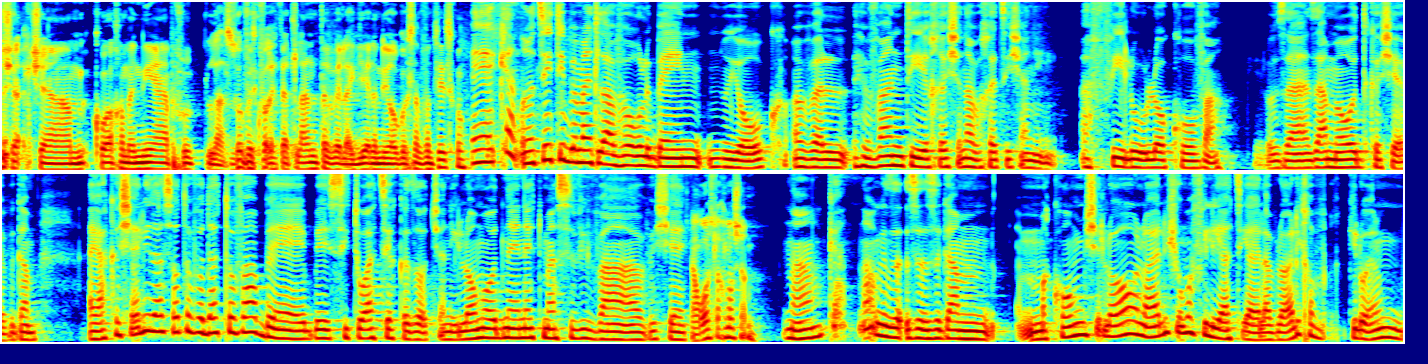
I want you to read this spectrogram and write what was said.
כש- כשהכוח המניע היה פשוט לעזוב את כבר את אטלנטה ולהגיע לניו יורק או סן פרנסיסקו? אה, כן, רציתי באמת לעבור לבין ניו יורק, אבל הבנתי אחרי שנה וחצי שאני אפילו לא קרובה. כאילו זה, זה היה מאוד קשה, וגם היה קשה לי לעשות עבודה טובה ב, בסיטואציה כזאת, שאני לא מאוד נהנית מהסביבה, וש... הראש שלך לא שם. מה? כן, לא, זה, זה, זה גם מקום שלא, לא היה לי שום אפיליאציה אליו, לא היה לי חבר, כאילו, היו לי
